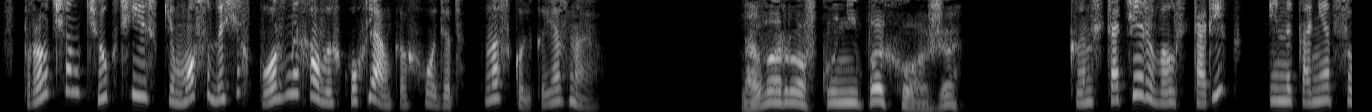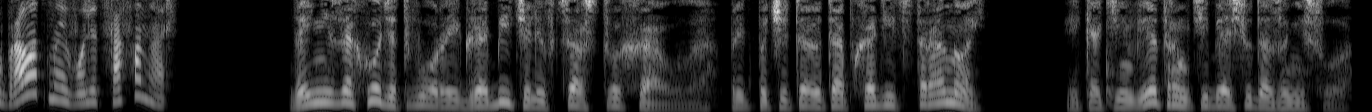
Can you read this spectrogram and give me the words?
Впрочем, чукчи и эскимосы до сих пор в меховых кухлянках ходят, насколько я знаю. «На воровку не похоже», — констатировал старик и, наконец, убрал от моего лица фонарь. «Да и не заходят воры и грабители в царство Хаула, предпочитают обходить стороной. И каким ветром тебя сюда занесло?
